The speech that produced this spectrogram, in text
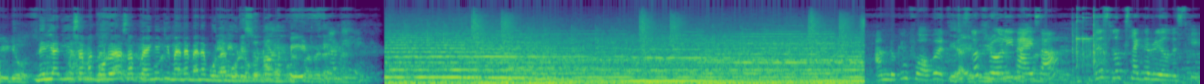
videos. नहीं यार ये सब मत बोलो यार सब कहेंगे कि मैंने मैंने बोला है बोल looking forward. Yeah, This looks really nice, huh? This looks like the real whiskey.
